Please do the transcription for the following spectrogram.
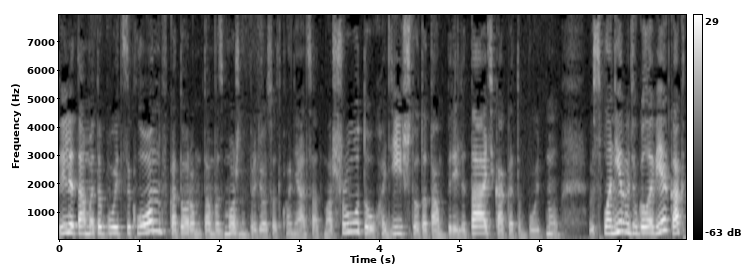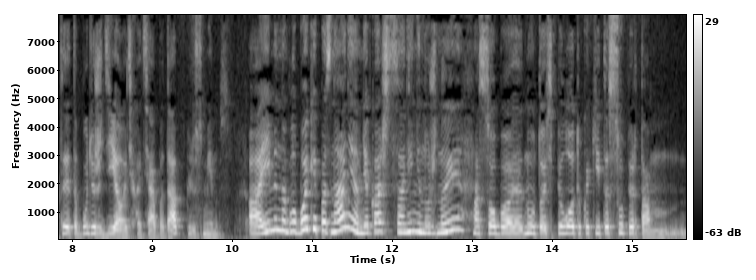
Или там это будет циклон, в котором там, возможно, придется отклоняться от маршрута, уходить, что-то там перелетать, как это будет, ну, спланировать в голове, как ты это будешь делать хотя бы, да, плюс-минус. А именно глубокие познания, мне кажется, они не нужны особо, ну, то есть пилоту какие-то супер там,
